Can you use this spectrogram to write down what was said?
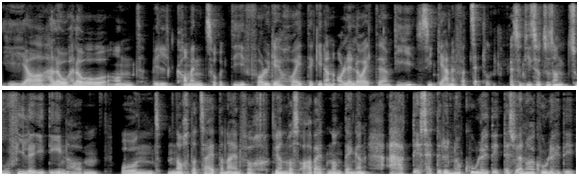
Ja, hallo, hallo und willkommen zurück. Die Folge heute geht an alle Leute, die sie gerne verzetteln. Also die sozusagen zu viele Ideen haben und nach der Zeit dann einfach wie an was arbeiten und denken, ah, das hätte doch noch eine coole Idee, das wäre noch eine coole Idee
